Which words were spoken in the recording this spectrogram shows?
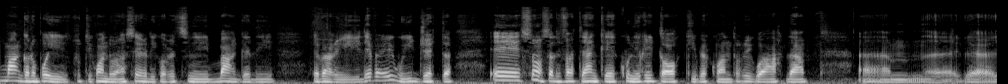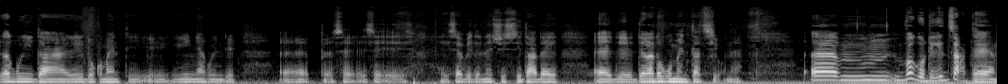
mancano poi tutti quanti una serie di correzioni di bug di, dei, vari, dei vari widget e sono stati fatti anche alcuni ritocchi per quanto riguarda ehm, la guida, i documenti in linea, quindi eh, se, se, se, avete necessità de, eh, de, della documentazione. Um, voi utilizzate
